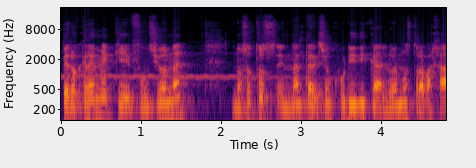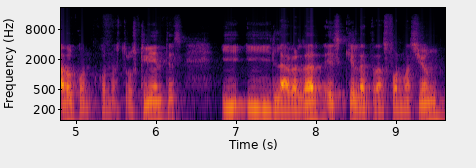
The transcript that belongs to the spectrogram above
pero créeme que funciona nosotros en alta dirección jurídica lo hemos trabajado con, nuestros clientes y, la verdad es que la transformación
